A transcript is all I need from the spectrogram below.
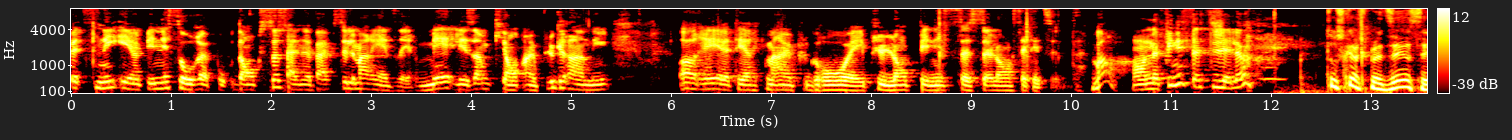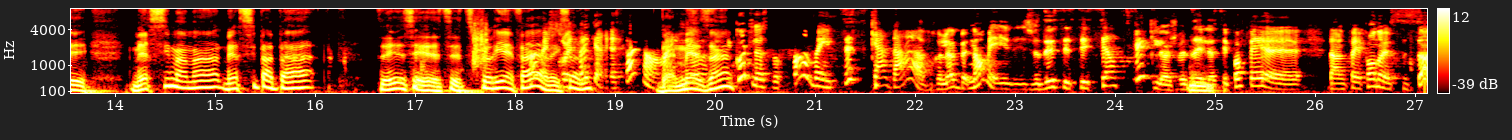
petit nez et un pénis au repos. Donc, ça, ça ne veut absolument rien dire. Mais les hommes qui ont un plus grand nez, aurait euh, théoriquement un plus gros et plus long pénis selon cette étude. Bon, on a fini ce sujet-là. Tout ce que je peux dire, c'est merci maman, merci papa. Tu sais, c'est- c'est- tu peux rien faire Mais je avec ça. intéressant quand Ben, même. mais en. Écoute, là, sur 126 cadavres, là, ben, non, mais je veux dire, c'est c'est scientifique, là. Je veux dire, là, c'est pas fait euh, dans le fin fond d'un sous-sol.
